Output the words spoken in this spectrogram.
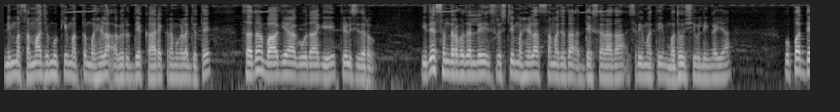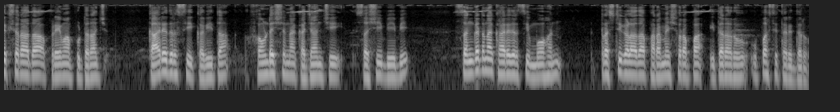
ನಿಮ್ಮ ಸಮಾಜಮುಖಿ ಮತ್ತು ಮಹಿಳಾ ಅಭಿವೃದ್ಧಿಯ ಕಾರ್ಯಕ್ರಮಗಳ ಜೊತೆ ಸದಾ ಭಾಗಿಯಾಗುವುದಾಗಿ ತಿಳಿಸಿದರು. ಇದೇ ಸಂದರ್ಭದಲ್ಲಿ ಸೃಷ್ಟಿ ಮಹಿಳಾ ಸಮಾಜದ ಅಧ್ಯಕ್ಷರಾದ ಶ್ರೀಮತಿ ಮಧು ಶಿವಲಿಂಗಯ್ಯ, ಉಪಾಧ್ಯಕ್ಷರಾದ ಪ್ರೇಮ ಪುಟ್ಟರಾಜ್, ಕಾರ್ಯದರ್ಶಿ ಕವಿತಾ ಫೌಂಡೇಶನ್ನ ಖಜಾಂಚಿ ಶಶಿ ಬೇಬಿ, ಸಂಘಟನಾ ಕಾರ್ಯದರ್ಶಿ ಮೋಹನ್, ಟ್ರಸ್ಟಿಗಳಾದ ಪರಮೇಶ್ವರಪ್ಪ ಇತರರು ಉಪಸ್ಥಿತರಿದ್ದರು.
